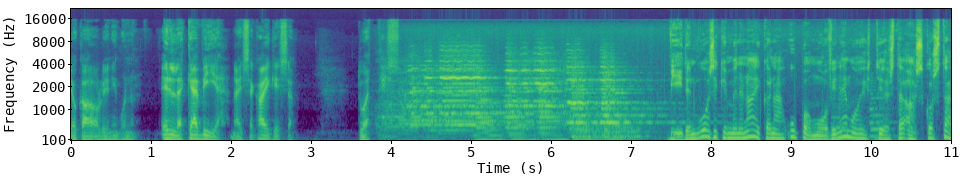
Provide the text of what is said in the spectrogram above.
joka oli niin kuin edelläkävijä näissä kaikissa tuotteissa. Viiden vuosikymmenen aikana Upomuovin emoyhtiöstä Askosta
